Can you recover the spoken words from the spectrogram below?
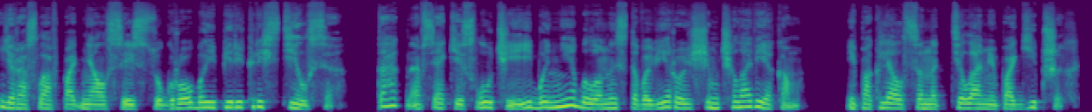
Ярослав поднялся из сугроба и перекрестился. Так, на всякий случай, ибо не был он истово верующим человеком, и поклялся над телами погибших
